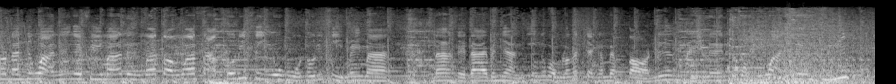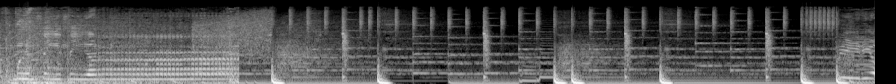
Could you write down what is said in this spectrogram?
เท่านั้นจังหวะนี้ไงฟรีมาหนึ่งมาสอมาสามตัวที่สี่โอ้โหตัวที่สี่ไม่มาน่าเสียดายเป็นอย่างยิ่งครับผมแล้วก็แจกกันแบบต่อเนื่องไปเลยนะครับผมจังหวะนี้หมื่นสี่สี่วิดีโอ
